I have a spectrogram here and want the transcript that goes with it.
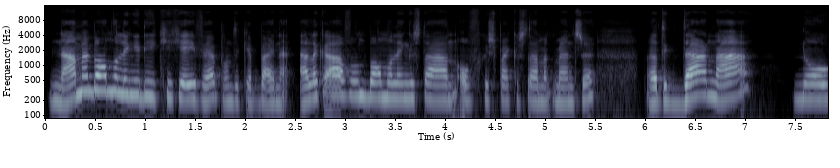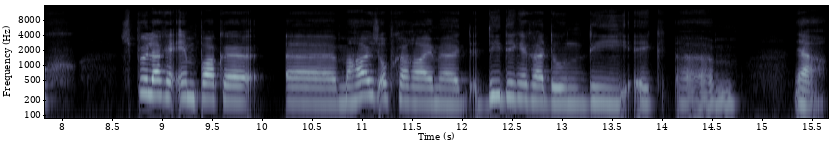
na mijn behandelingen die ik gegeven heb, want ik heb bijna elke avond behandelingen staan of gesprekken staan met mensen, maar dat ik daarna nog spullen ga inpakken, uh, mijn huis op ga ruimen, die dingen ga doen die ik um, ja,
